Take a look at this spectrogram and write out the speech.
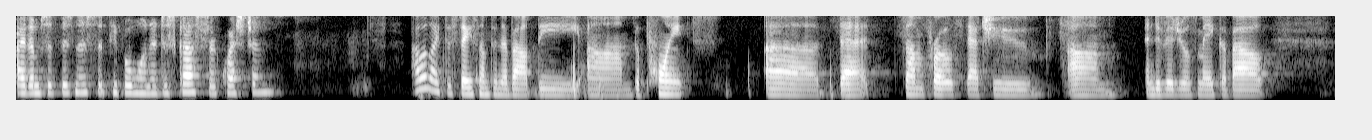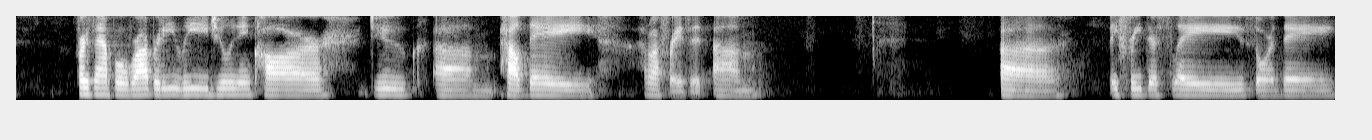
items of business that people want to discuss or questions. I would like to say something about the, um, the points uh, that some pro-statue um, individuals make about, for example, Robert E. Lee, Julian Carr, Duke, um, how they, how do I phrase it? Um, uh, They freed their slaves, or they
